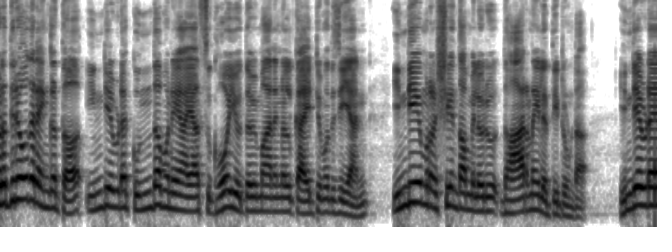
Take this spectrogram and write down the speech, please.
പ്രതിരോധ രംഗത്ത് ഇന്ത്യയുടെ കുന്തമുനയായ സുഖോയ് യുദ്ധവിമാനങ്ങൾ കയറ്റുമതി ചെയ്യാൻ ഇന്ത്യയും റഷ്യയും തമ്മിൽ ഒരു ധാരണയിലെത്തിയിട്ടുണ്ട്. ഇന്ത്യയുടെ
